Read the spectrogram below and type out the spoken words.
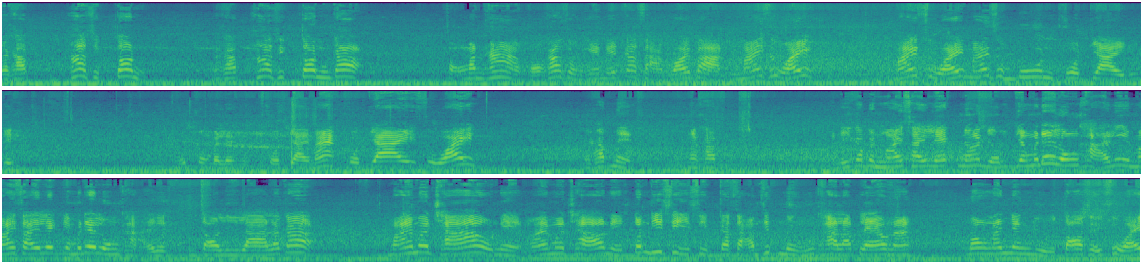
นะครับ 50 ต้นนะครับ 50 ต้นก็ 2,500 ขอค่าส่ง MS ก็ 300 บาท ไม้สวย ไม้สวย ไม้สมบูรณ์ โคตรใหญ่ดูดิมุดลงไปเลยโคตรใหญ่มากโคตรใหญ่ สวยนะครับเนี่ยนะครับ นี้ก็เป็นไม้ไซส์เล็กเนาะเดี๋ยวยังไม่ได้ลงขายเลยไม้ไซส์เล็กยังไม่ได้ลงขายเลยจอลีลาแล้วก็ไม้เมื่อเช้าเนี่ยไม้เมื่อเช้าเนี่ยต้นที่ 40 กับ 31ลูกค้ารับแล้วนะนอกนั้นยังอยู่ต่อสวย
